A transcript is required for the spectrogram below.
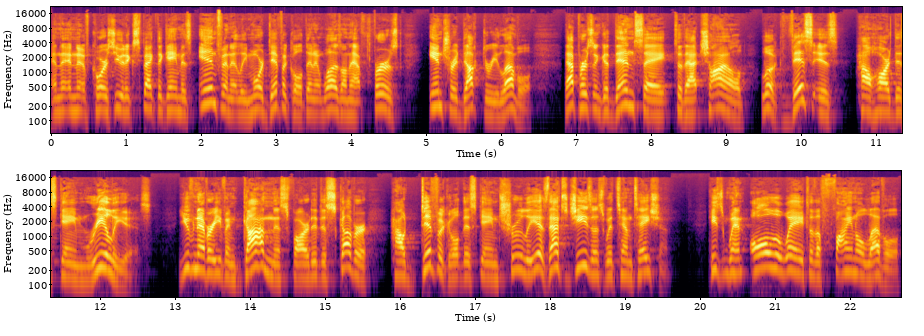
And, and of course, you'd expect the game is infinitely more difficult than it was on that first introductory level. That person could then say to that child, Look, this is how hard this game really is. You've never even gotten this far to discover how difficult this game truly is. That's Jesus with temptation. He's went all the way to the final level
